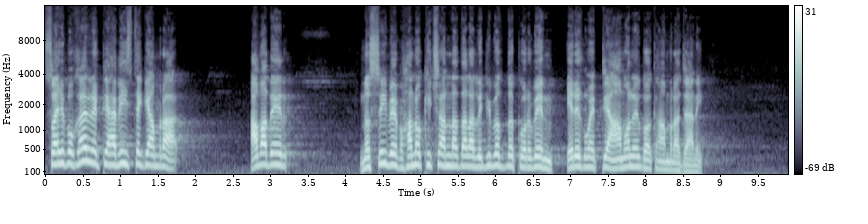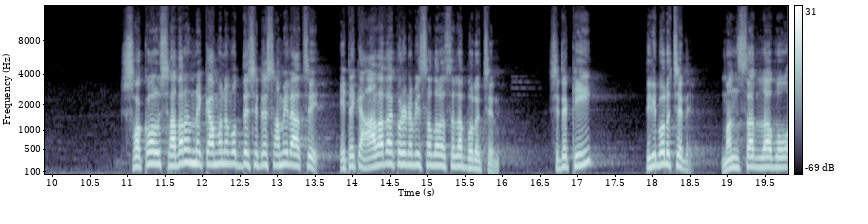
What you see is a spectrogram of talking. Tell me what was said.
সহিহ বুখারীর একটি হাদিস থেকে আমরা আমাদের নসিবে ভালো কিছু আল্লাহ তালা লিপিবদ্ধ করবেন, এরকম একটি আমলের কথা আমরা জানি। সকল সাধারণ কামনের মধ্যে সেটা সামিল আছে, এটাকে আলাদা করে নবী সাল্লাহ সাল্লাম বলেছেন। সেটা কি? তিনি বলেছেন মানসাল্লাহু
